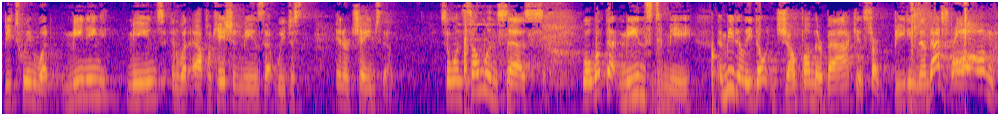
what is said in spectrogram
between what meaning means and what application means that we just interchange them. So when someone says, well, what that means to me, immediately don't jump on their back and start beating them. That's wrong!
